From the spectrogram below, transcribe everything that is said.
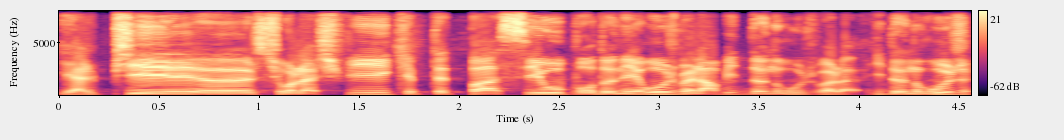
Il y a le pied euh, sur la cheville qui est peut-être pas assez haut pour donner rouge, mais l'arbitre donne rouge. Voilà, il donne rouge.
